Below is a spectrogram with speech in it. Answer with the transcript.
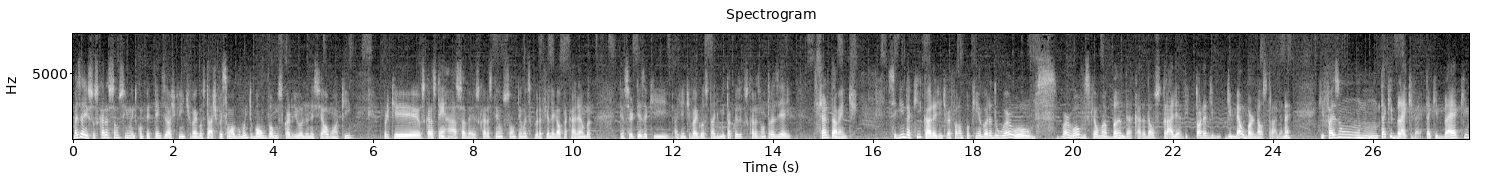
Mas é isso, os caras são sim muito competentes, eu acho que a gente vai gostar, acho que vai ser um álbum muito bom, vamos ficar de olho nesse álbum aqui, porque os caras têm raça, velho, os caras têm um som, têm uma discografia legal pra caramba, tenho certeza que a gente vai gostar de muita coisa que os caras vão trazer aí. Certamente. Seguindo aqui, cara, a gente vai falar um pouquinho agora do Werewolves. Werewolves, que é uma banda, cara, da Austrália, Vitória de, de Melbourne, da Austrália, né? Que faz um, um, tech black, velho. Tech black,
